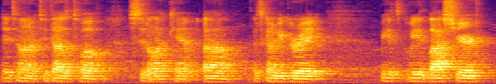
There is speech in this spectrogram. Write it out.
Daytona 2012 Student Life Camp. Um, it's going to be great. We get we last year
